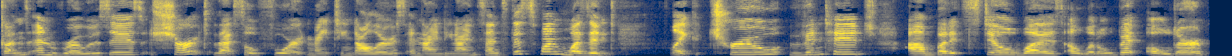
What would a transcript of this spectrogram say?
Guns N' Roses shirt that sold for $19.99. This one wasn't like true vintage, um, but it still was a little bit older.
